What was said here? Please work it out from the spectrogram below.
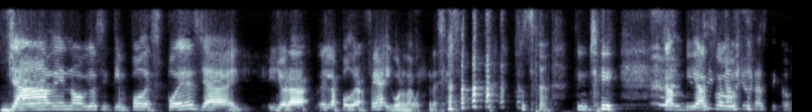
Ya de novios y tiempo después, ya yo era, el apodo era fea y gorda, güey, gracias. O sea, pinche cambiazo, güey. cambio drástico.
